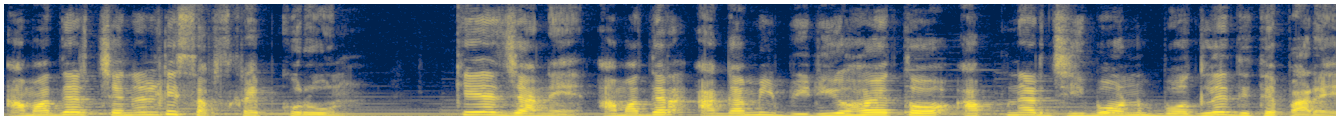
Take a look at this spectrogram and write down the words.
আমাদের চ্যানেলটি সাবস্ক্রাইব করুন। কে জানে আমাদের আগামী ভিডিও হয়তো আপনার জীবন বদলে দিতে পারে।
